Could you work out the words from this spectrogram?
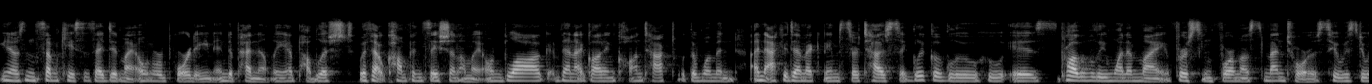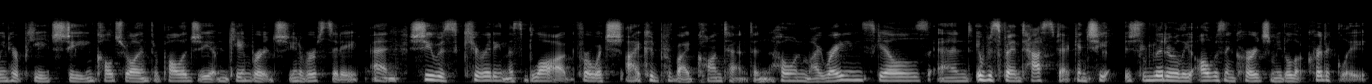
you know, in some cases, I did my own reporting independently. I published without compensation on my own blog. Then I got in contact with a woman, an academic named Sertaj Sehlikoglu, who is probably one of my first and foremost mentors, who was doing her PhD in cultural anthropology at Cambridge University. And she was curating this blog for which I could provide content and hone my writing skills. And it was fantastic. And she, she literally always encouraged me to look critically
